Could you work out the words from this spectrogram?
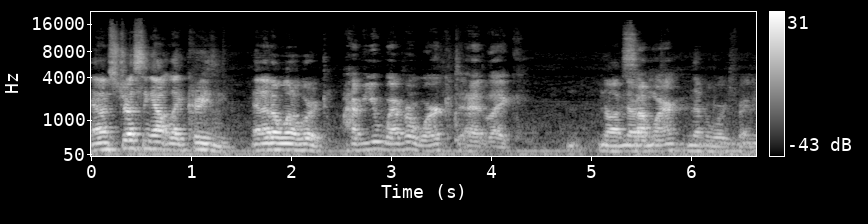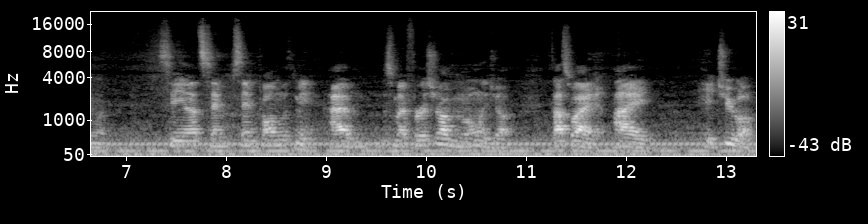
and I'm stressing out like crazy, and I don't want to work." Have you ever worked at like No, I've never somewhere? never worked for anyone. See, that's the same same problem with me. I have, this is my first job and my only job. That's why I hate Chugo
